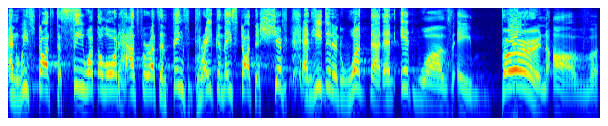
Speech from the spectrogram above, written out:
and we start to see what the Lord has for us and things break and they start to shift and he didn't want that. And it was a burn of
